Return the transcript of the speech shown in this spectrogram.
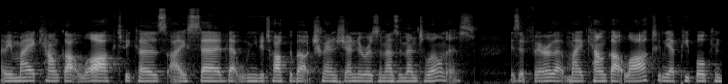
I mean, my account got locked because I said that we need to talk about transgenderism as a mental illness. Is it fair that my account got locked and yet people can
